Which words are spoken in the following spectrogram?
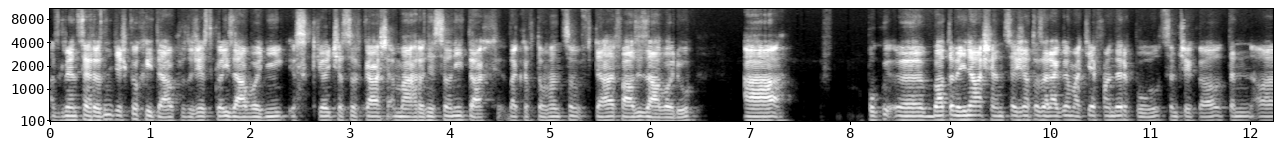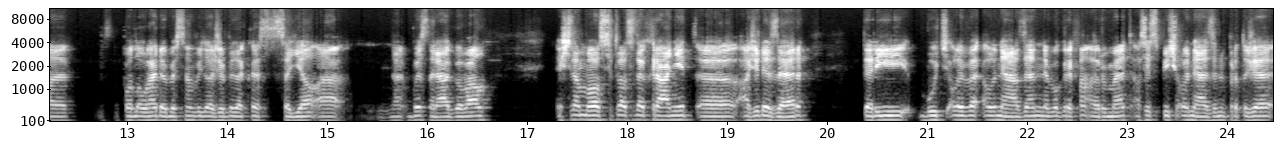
Asgren se hrozně těžko chytá, protože je skvělý závodník, skvělý časovkář a má hrozně silný tah, tak v tomhle v téhle fázi závodu. A pokud, uh, byla to jediná šance, že na to zareaguje Matěj van der Poel, jsem čekal, ten ale po dlouhé době jsem viděl, že by takhle seděl a vůbec nereagoval. Ještě tam mohl situaci tak chránit uh, Aži Dezer, který buď Oliver Olinázen nebo Griffin Avermet, asi spíš Olinázen, protože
